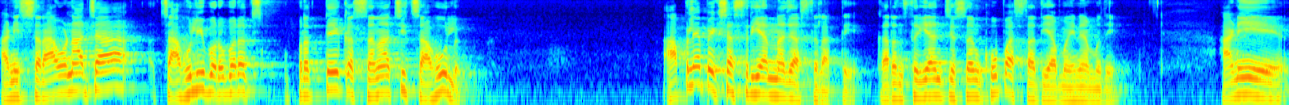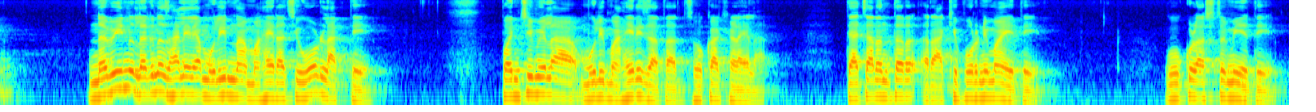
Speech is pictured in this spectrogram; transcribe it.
आणि श्रावणाच्या चाहुलीबरोबरच प्रत्येक सणाची चाहूल आपल्यापेक्षा स्त्रियांना जास्त लागते. कारण स्त्रियांचे सण खूप असतात या महिन्यामध्ये. आणि नवीन लग्न झालेल्या मुलींना माहेराची ओढ लागते. पंचमीला मुली माहेरी जातात झोका खेळायला. त्याच्यानंतर राखी पौर्णिमा येते. गोकुळाष्टमी येते.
